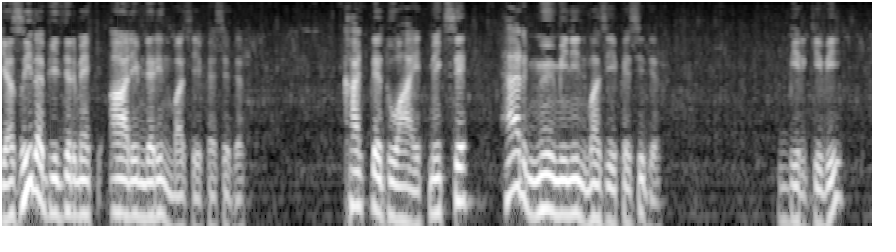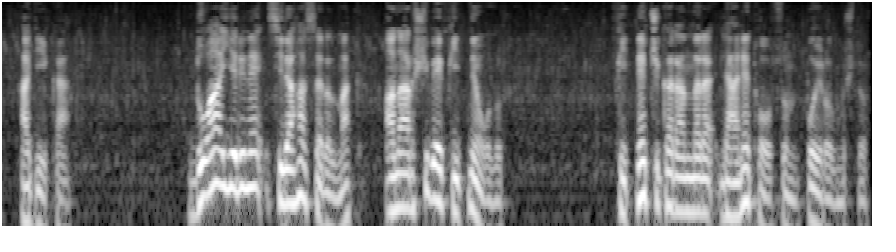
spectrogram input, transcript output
yazıyla bildirmek alimlerin vazifesidir. Kalple dua etmekse her müminin vazifesidir. Bir gibi hadika. Dua yerine silaha sarılmak, anarşi ve fitne olur. Fitne çıkaranlara lanet olsun buyurulmuştur.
